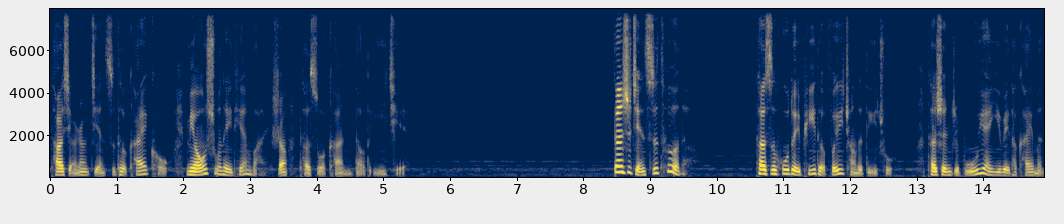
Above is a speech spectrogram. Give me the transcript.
他想让简斯特开口描述那天晚上他所看到的一切。但是简斯特呢？他似乎对皮特非常的抵触，他甚至不愿意为他开门。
